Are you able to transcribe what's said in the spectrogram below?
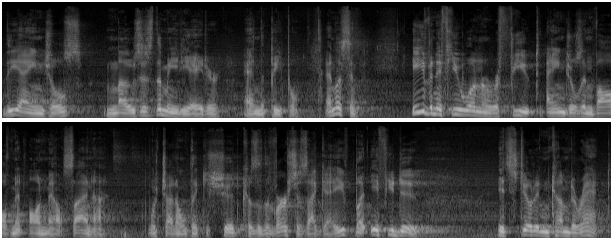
the angels, Moses, the mediator, and the people. And listen, even if you want to refute angels' involvement on Mount Sinai, which I don't think you should because of the verses I gave, but if you do, it still didn't come direct.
